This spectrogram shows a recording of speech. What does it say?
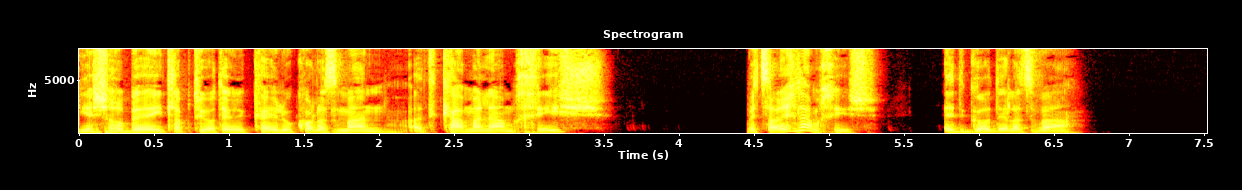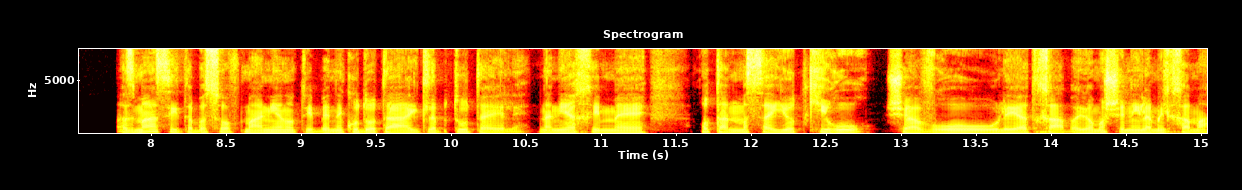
יש הרבה התלבטויות כאלו כל הזמן, עד כמה להמחיש, וצריך להמחיש, את גודל הזוועה. אז מה עשית בסוף? מעניין אותי בנקודות ההתלבטות האלה. נניח עם uh, אותן משאיות קירור שעברו לידך ביום השני למלחמה.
